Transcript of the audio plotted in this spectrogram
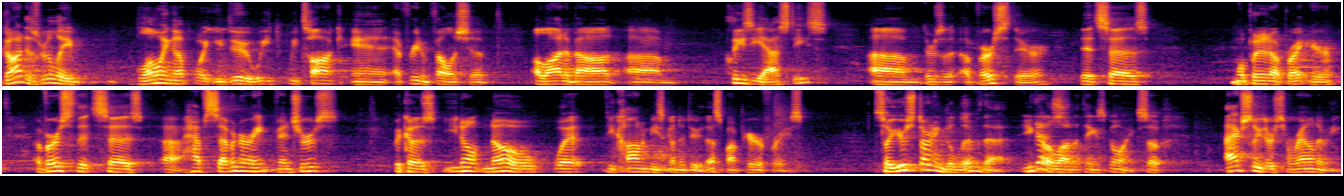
God is really blowing up what you do. We we talk in, at Freedom Fellowship a lot about um, Ecclesiastes. Um, there's a, a verse there that says, we'll put it up right here a verse that says, uh, have seven or eight ventures because you don't know what the economy is going to do. That's my paraphrase. So you're starting to live that. You got yes. a lot of things going. So actually, they're surrounding me.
